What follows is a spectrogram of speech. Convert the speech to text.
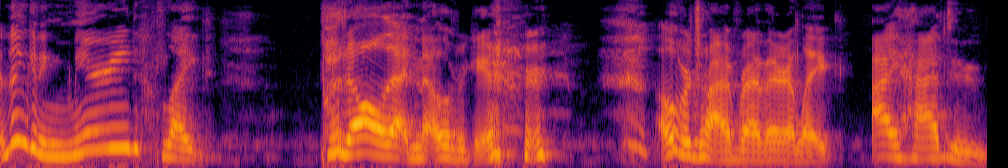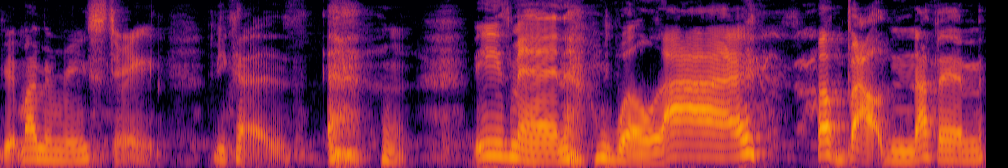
and then getting married, like, put all that in the overgear, overdrive rather. Like, I had to get my memory straight because these men will lie about nothing.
